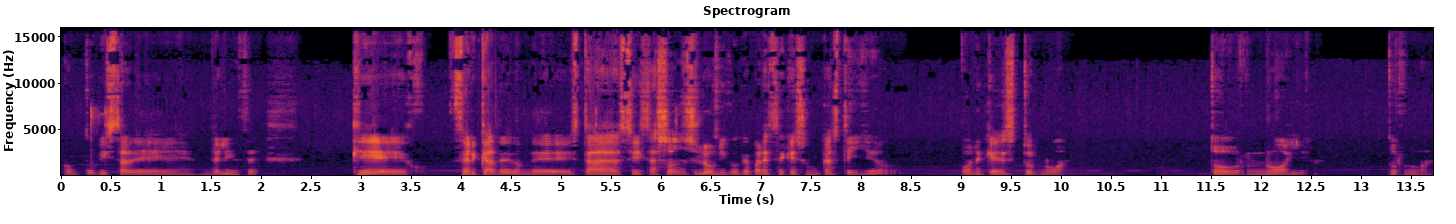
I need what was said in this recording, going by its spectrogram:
con tu vista de, de lince, que cerca de donde está Seizasons, lo único que parece que es un castillo, pone que es Tournois. Tournois. Tournois.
